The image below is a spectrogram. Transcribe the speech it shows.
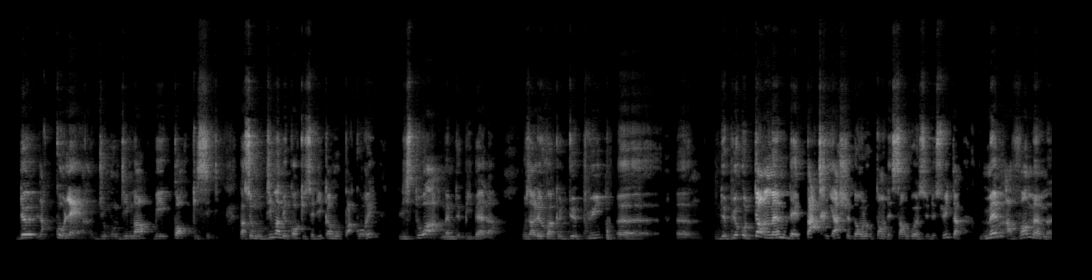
de la colère du Mundima Bekor qui s'est dit. Parce que Mundima Bekor qui s'est dit, quand vous parcourez l'histoire même de Bible, vous allez voir que depuis, euh, euh, depuis autant même des patriarches, dans le temps des Sango, ainsi de suite, même avant même,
